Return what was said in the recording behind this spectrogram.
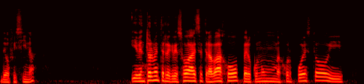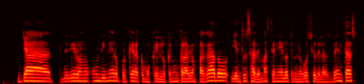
de oficina y eventualmente regresó a ese trabajo, pero con un mejor puesto y ya le dieron un dinero porque era como que lo que nunca le habían pagado y entonces además tenía el otro negocio de las ventas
